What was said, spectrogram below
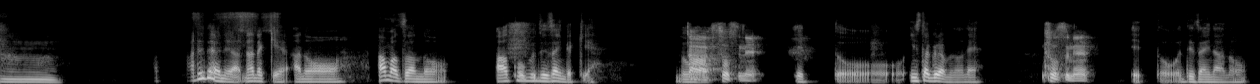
うん。あれだよね。なんだっけあの、アマゾンのアート・オブ・デザインだっけ？のああ、そうですね。えっと、インスタグラムのね、そうですね。えっと、デザイナーの、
